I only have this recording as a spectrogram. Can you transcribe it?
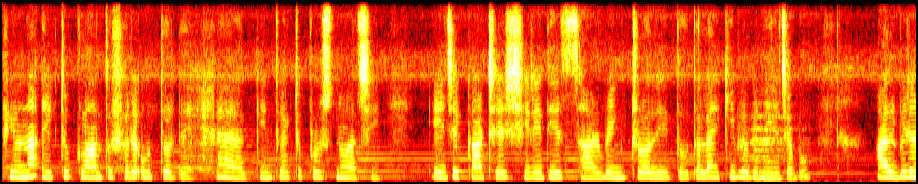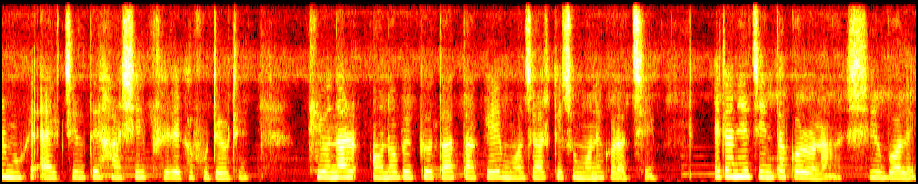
ফিওনা একটু ক্লান্ত স্বরে উত্তর দেয় হ্যাঁ কিন্তু একটা প্রশ্ন আছে। এই যে কাঠের সিঁড়ি দিয়ে সার্ভিং ট্রলি দোতলায় কীভাবে নিয়ে যাব? আলবিরার মুখে এক চিলতে হাসি রেখা ফুটে ওঠে। ফিওনার অনভিজ্ঞতা তাকে মজার কিছু মনে করাচ্ছে। এটা নিয়ে চিন্তা করো না, সে বলে,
